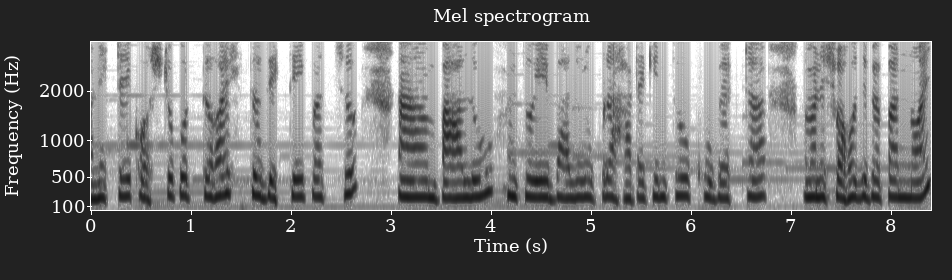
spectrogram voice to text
অনেকটাই কষ্ট করতে হয়, তো দেখতেই পাচ্ছ বালু, তো এই বালুর উপরে হাঁটা কিন্তু খুব একটা মানে সহজ ব্যাপার নয়।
